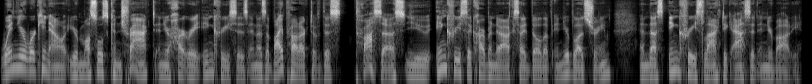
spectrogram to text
When you're working out, your muscles contract and your heart rate increases. And as a byproduct of this process, you increase the carbon dioxide buildup in your bloodstream and thus increase lactic acid in your body.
